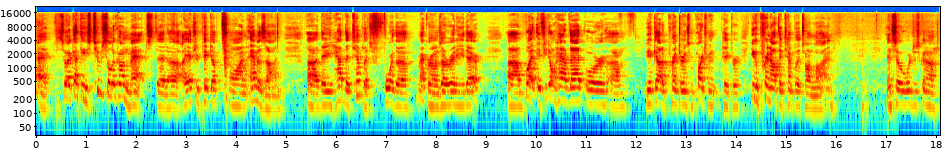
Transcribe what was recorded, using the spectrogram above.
Alright, so I got these two silicone mats that uh, I actually picked up on Amazon. Uh, they have the templates for the macarons already there. Uh, but if you don't have that or um, you got a printer and some parchment paper, you can print out the templates online. And so we're just going to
